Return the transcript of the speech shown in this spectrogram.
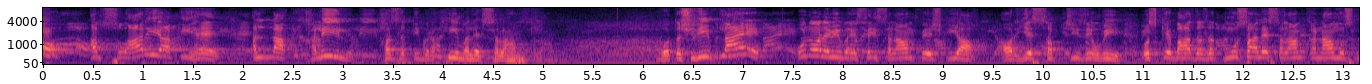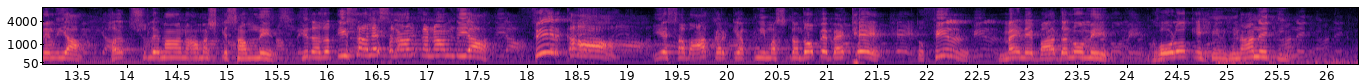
अब सवारी आती है अल्लाह के खलील हज़रत इब्राहिम सलाम की। वो तशरीफ़ लाए, उन्होंने भी वैसे ही सलाम पेश किया और ये सब चीज़ें हुई। उसके बाद हज़रत मूसा सलाम का नाम उसने लिया, हज़रत सुलेमान आमश के सामने। फिर हज़रत ईसा सलाम का नाम दिया। फिर कहा ये सब आकर के अपनी मसनदों पे बैठे। तो फिर मैंने बादलों में घोड़ों के हिनहिनाने की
